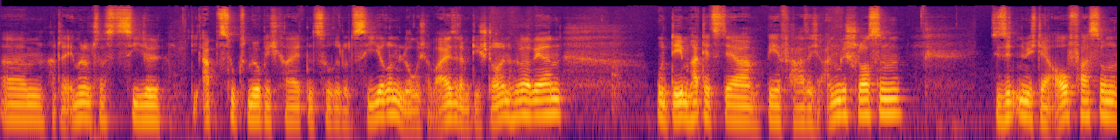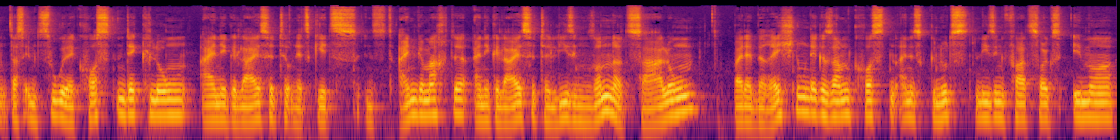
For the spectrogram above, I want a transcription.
ähm, hatte immer noch das Ziel, die Abzugsmöglichkeiten zu reduzieren, logischerweise, damit die Steuern höher werden. Und dem hat jetzt der BFH sich angeschlossen. Sie sind nämlich der Auffassung, dass im Zuge der Kostendeckelung eine geleistete, und jetzt geht es ins Eingemachte, eine geleistete Leasing-Sonderzahlung bei der Berechnung der Gesamtkosten eines genutzten Leasingfahrzeugs immer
